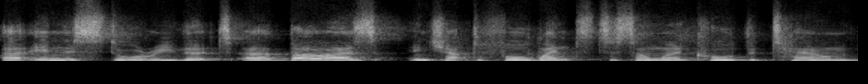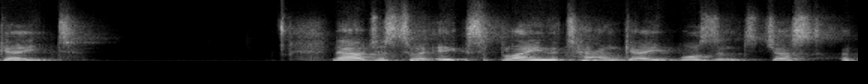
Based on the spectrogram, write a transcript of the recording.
uh, in this story that uh, Boaz in chapter 4 went to somewhere called the town gate. Now, just to explain, the town gate wasn't just a,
